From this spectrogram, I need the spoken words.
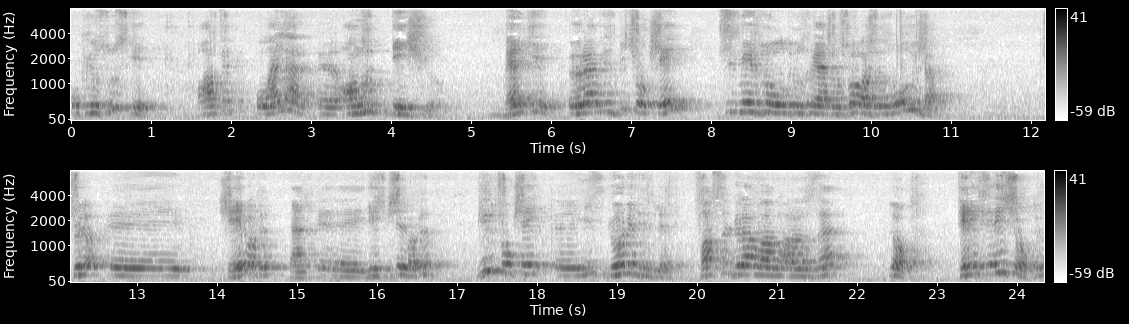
okuyorsunuz ki artık olaylar e, anlık değişiyor. Belki öğrendiğiniz birçok şey siz mezun olduğunuzda veya çalışma başladığınızda olmayacak. Şöyle e, şeye bakın, yani e, geçmişe bakın. Birçok şey e, görmediniz bile. Fakslı gören var mı aranızda? Yok. Televizyonda hiç yoktur.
